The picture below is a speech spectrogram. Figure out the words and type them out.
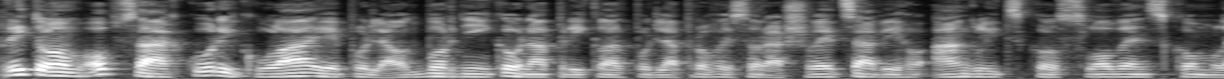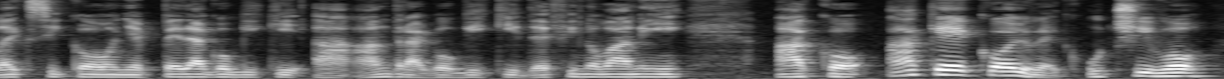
Pritom obsah kurikula je podľa odborníkov, napríklad podľa profesora Šveca v jeho anglicko-slovenskom lexikóne pedagogiky a andragogiky definovaný ako akékoľvek učivo,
